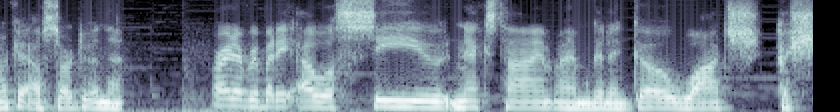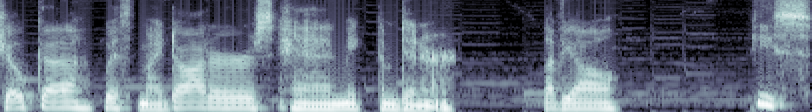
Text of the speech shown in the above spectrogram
Okay, I'll start doing that. All right, everybody. I will see you next time. I'm going to go watch Ahsoka with my daughters and make them dinner. Love y'all. Peace.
